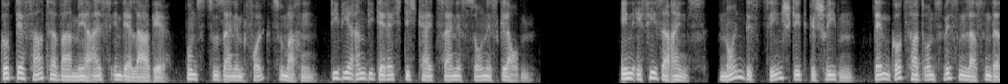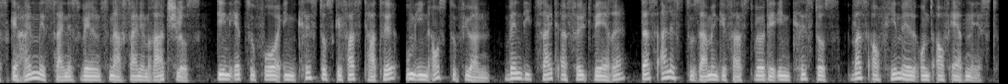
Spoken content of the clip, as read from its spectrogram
Gott der Vater war mehr als in der Lage, uns zu seinem Volk zu machen, die wir an die Gerechtigkeit seines Sohnes glauben. In Epheser 1, 9 bis 10 steht geschrieben, denn Gott hat uns wissen lassen das Geheimnis seines Willens nach seinem Ratschluss, den er zuvor in Christus gefasst hatte, um ihn auszuführen, wenn die Zeit erfüllt wäre, das alles zusammengefasst würde in Christus, was auf Himmel und auf Erden ist.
